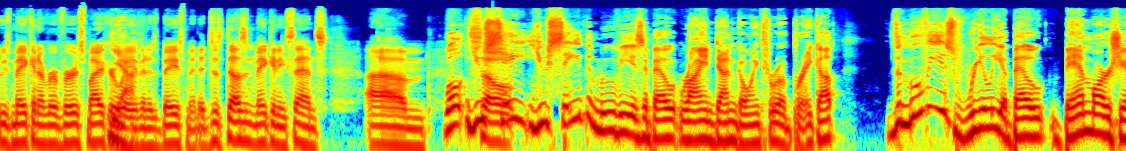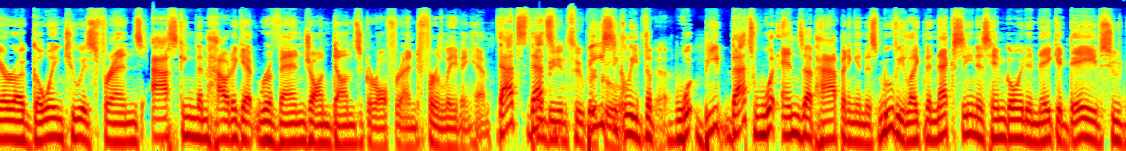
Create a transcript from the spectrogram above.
who's making a reverse microwave Yeah. in his basement. It just doesn't make any sense. Um, Well, you So- say you say the movie is about Ryan Dunn going through a breakup. The movie is really about Bam Margera going to his friends, asking them how to get revenge on Dunn's girlfriend for leaving him. That's that's being super basically cool. the Yeah. what be, that's what ends up happening in this movie. Like the next scene is him going to Naked Dave's, who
